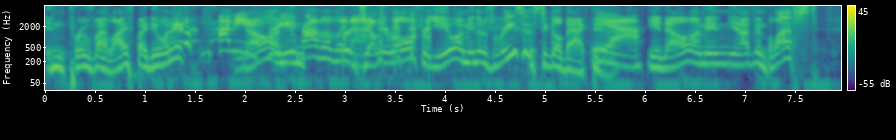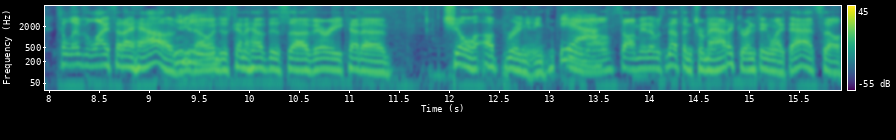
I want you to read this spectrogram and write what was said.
improve my life by doing it? I mean, no, for I you, mean, probably for not. Jelly Roll, for you, I mean, there's reasons to go back there. Yeah. You know, I mean, you know, I've been blessed to live the life that I have, you know, Mhm. and just kind of have this uh, very kind of chill upbringing. Yeah. You know, so I mean, it was nothing traumatic or anything like that. So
